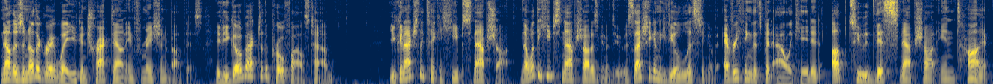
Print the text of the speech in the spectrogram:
Now, there's another great way you can track down information about this. If you go back to the Profiles tab, you can actually take a heap snapshot. Now, what the heap snapshot is going to do is actually going to give you a listing of everything that's been allocated up to this snapshot in time.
